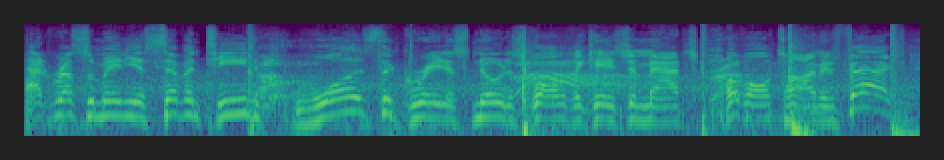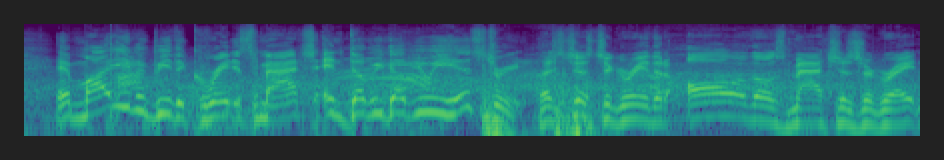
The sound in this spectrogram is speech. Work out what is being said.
at WrestleMania 17 was the greatest no disqualification match of all time. In fact, it might even be the greatest match in WWE history. Let's just agree that all of those matches are great.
